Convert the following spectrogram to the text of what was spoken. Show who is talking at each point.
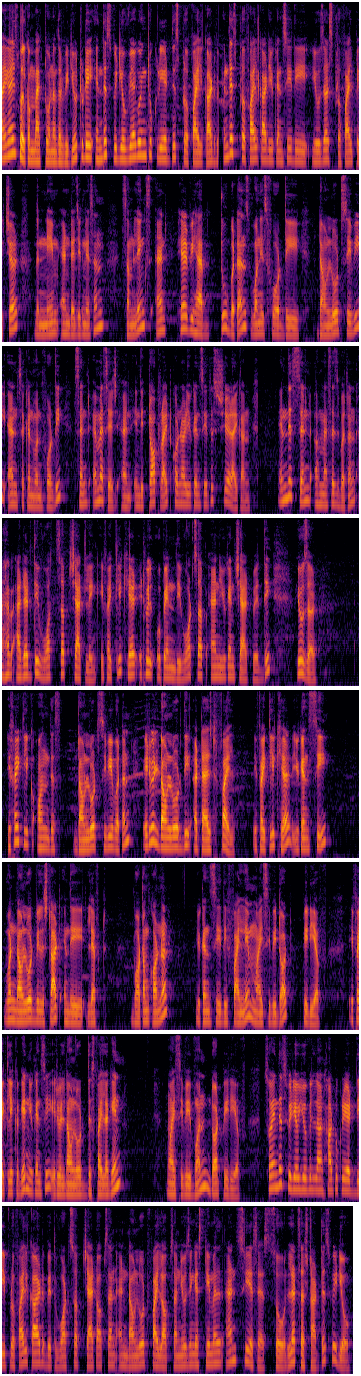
Speaker 1: Hi guys welcome back to another video. Today in this video we are going to create this profile card. In this profile card you can see the user's profile picture, the name and designation, some links and here we have two buttons. One is for the download CV and second one for the send a message and in the top right corner you can see this share icon. In this send a message button I have added the WhatsApp chat link. If I click here it will open the WhatsApp and you can chat with the user. If I click on this download CV button, it will download the attached file. If I click here, you can see one download will start in the left bottom corner. You can see the file name mycv.pdf. If I click again, you can see it will download this file again, mycv1.pdf. So in this video, you will learn how to create the profile card with WhatsApp chat option and download file option using HTML and CSS. So let's start this video.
